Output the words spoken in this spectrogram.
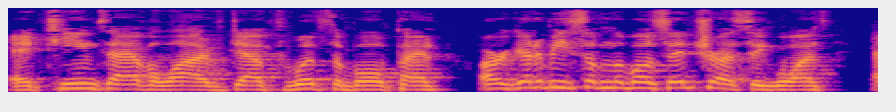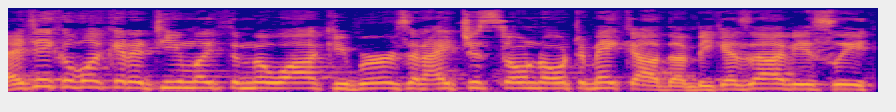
and teams that have a lot of depth with the bullpen are going to be some of the most interesting ones. I take a look at a team like the Milwaukee Brewers and I just don't know what to make out of them because obviously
